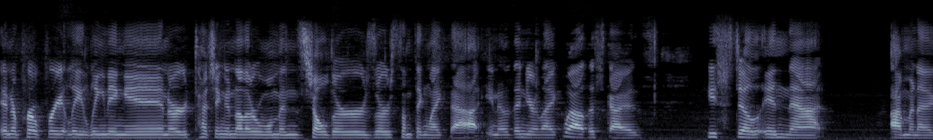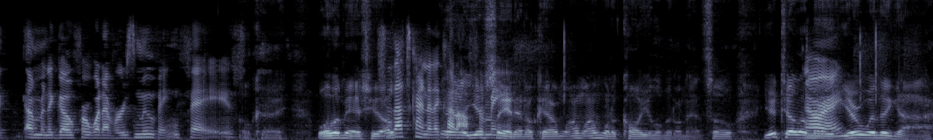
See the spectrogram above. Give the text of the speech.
inappropriately leaning in or touching another woman's shoulders or something like that. You know, then you're like, well, this guy's he's still in that. I'm gonna I'm gonna go for whatever's moving phase. Okay. Well, let me ask you. So that's kind of the cutoff you're for me. saying that. Okay, I'm, I'm, I'm going to call you a little bit on that. So you're telling All me right. you're with a guy.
